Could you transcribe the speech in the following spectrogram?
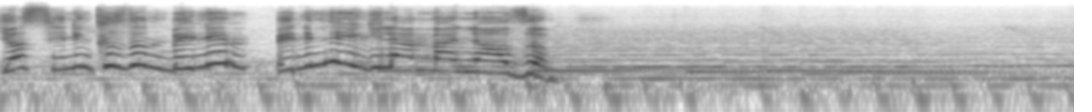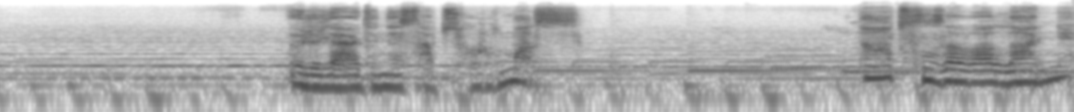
Ya senin kızın benim. Benimle ilgilenmen lazım. Ölülerden hesap sorulmaz. Ne yapsın zavallı anne?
